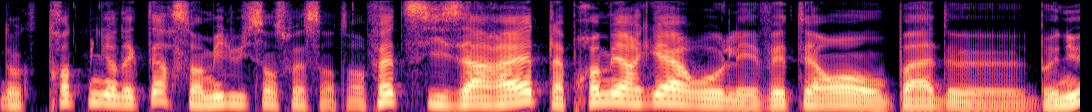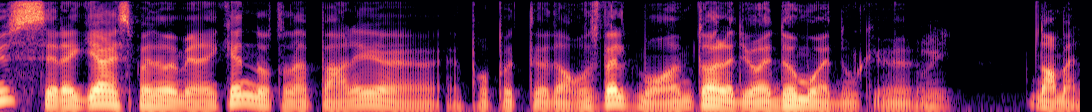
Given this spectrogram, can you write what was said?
Donc 30 millions d'hectares, c'est en 1860. En fait, s'ils arrêtent, la première guerre où les vétérans n'ont pas de bonus, c'est la guerre hispano-américaine dont on a parlé euh, à propos de Theodore Roosevelt. Bon, en même temps, elle a duré deux mois, donc euh, Oui. normal.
